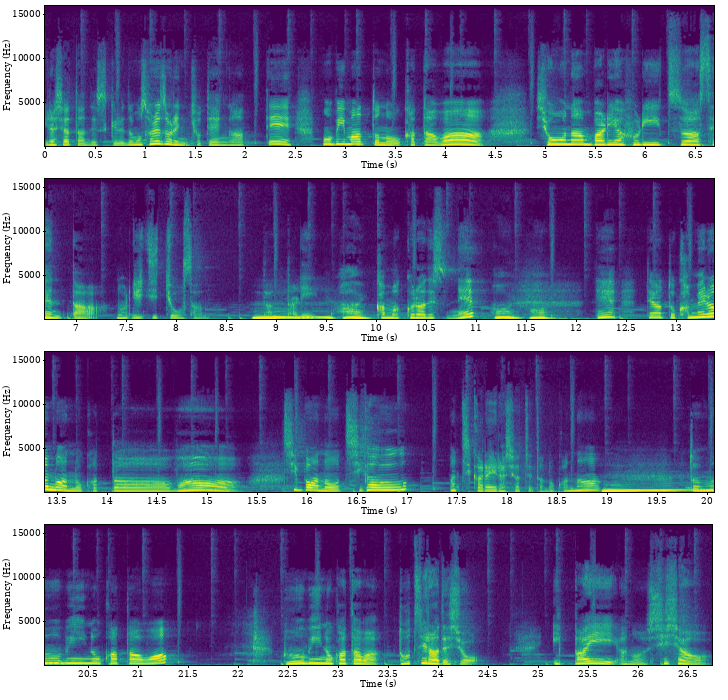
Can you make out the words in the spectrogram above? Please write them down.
らっしゃったんですけれども、それぞれに拠点があって、モビマットの方は、湘南バリアフリーツアーセンターの理事長さん、だったりうんはい。鎌倉ですね。はい。はい。ね。で、あとカメラマンの方は、千葉の違う町からいらっしゃってたのかな。うーんあと、ムービーの方は？ムービーの方はどちらでしょう？いっぱい、あの、支社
